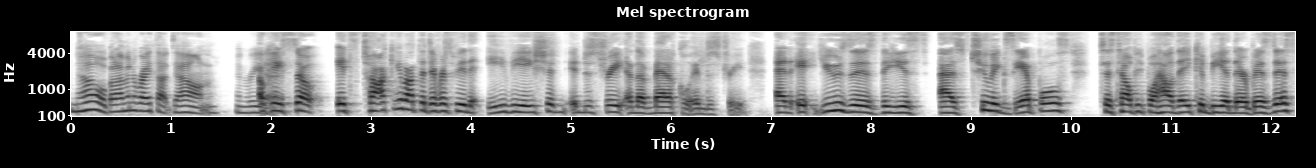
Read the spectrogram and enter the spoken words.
No, but I'm going to write that down and read Okay, it. so it's talking about the difference between the aviation industry and the medical industry. And it uses these as two examples to tell people how they can be in their business.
